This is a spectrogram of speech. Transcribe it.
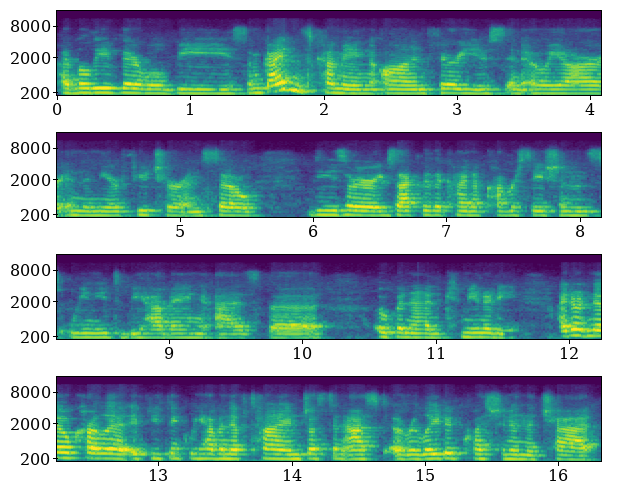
I believe there will be some guidance coming on fair use in OER in the near future. And so these are exactly the kind of conversations we need to be having as the open ed community. I don't know, Carla, if you think we have enough time. Justin asked a related question in the chat.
